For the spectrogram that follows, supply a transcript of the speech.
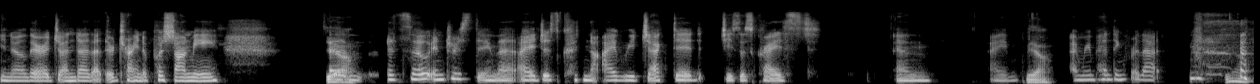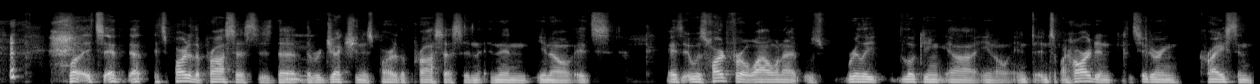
you know, their agenda that they're trying to push on me. Yeah. And it's so interesting that I just could not, I rejected Jesus Christ and I, yeah, I'm repenting for that. yeah. Well, it's, it, it's part of the process is the, mm. the rejection is part of the process. And, and then, you know, it's, it, it was hard for a while when I was really looking, uh, you know, into, into my heart and considering Christ and,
